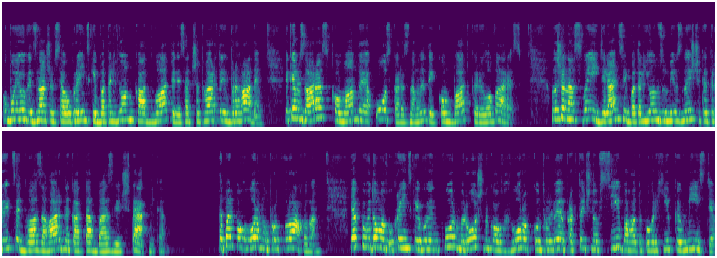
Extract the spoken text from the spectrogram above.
У бою відзначився український батальйон К-2 54-ї бригади, яким зараз командує Оскар, знаменитий комбат Кирило Верес. Лише на своїй ділянці батальйон зумів знищити 32 загарбника та безліч техніки. Тепер поговоримо про Курахове. Як повідомив український воєнкор Мирошников, ворог контролює практично всі багатоповерхівки в місті.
